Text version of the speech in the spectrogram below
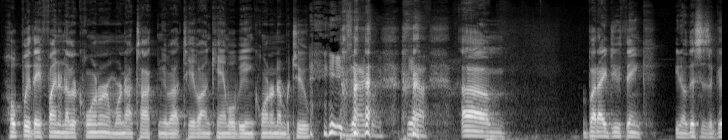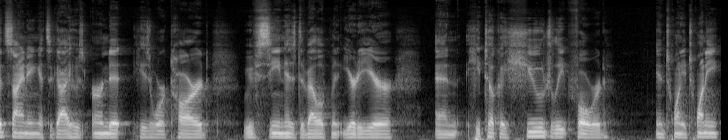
Hopefully they find another corner and we're not talking about Tevaughn Campbell being corner number two. exactly. Yeah. um, but I do think, you know, this is a good signing. It's a guy who's earned it. He's worked hard. We've seen his development year to year, and he took a huge leap forward in 2020.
